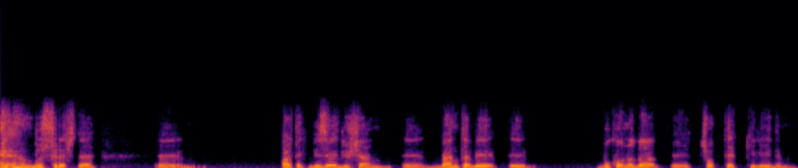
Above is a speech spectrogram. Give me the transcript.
bu süreçte. Artık bize düşen, ben tabii bu konuda e, çok tepkiliydim.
